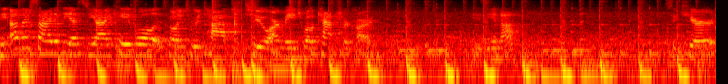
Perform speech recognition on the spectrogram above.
And the other side of the SDI cable is going to attach to our Magewell capture card. Easy enough. Secured.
